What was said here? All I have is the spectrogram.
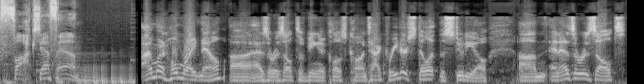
Fox FM. I'm at home right now uh, as a result of being a close contact. Reader's still at the studio, um, and as a result,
